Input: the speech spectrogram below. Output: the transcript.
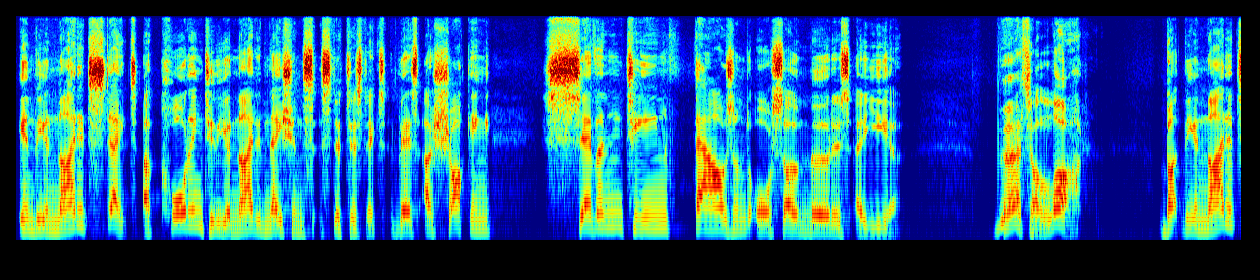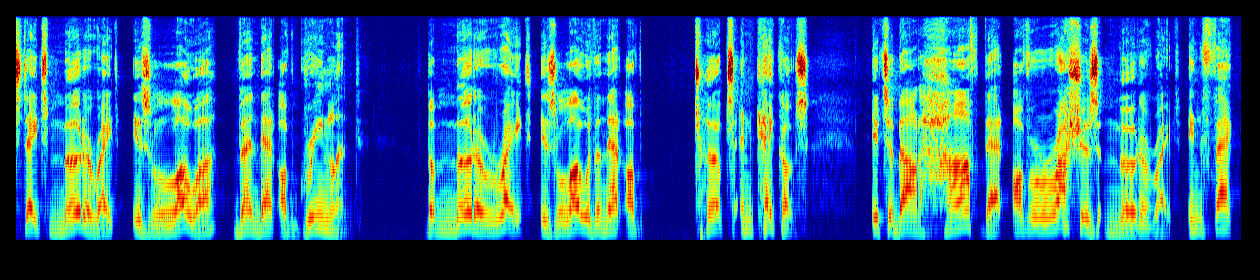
In the United States, according to the United Nations statistics, there's a shocking 17,000 or so murders a year. That's a lot. But the United States murder rate is lower than that of Greenland. The murder rate is lower than that of Turks and Caicos. It's about half that of Russia's murder rate. In fact,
